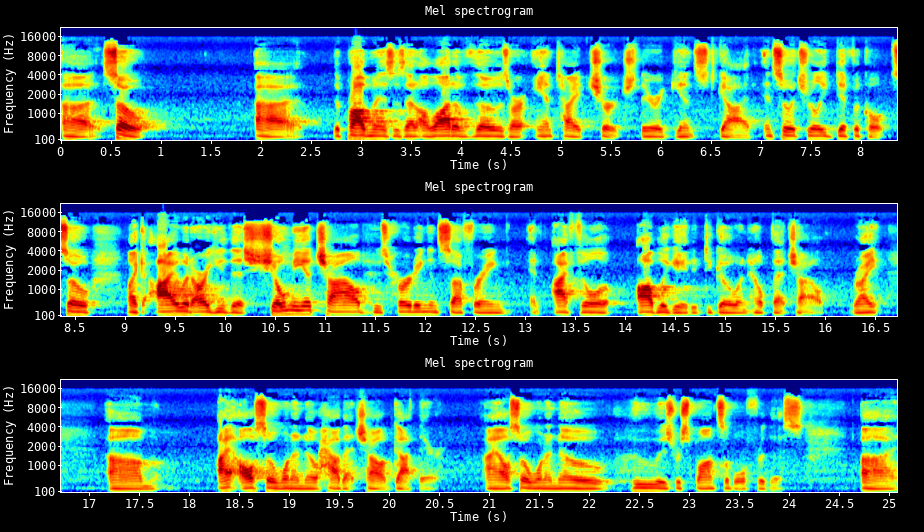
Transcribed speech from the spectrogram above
Uh, so uh, the problem is, is that a lot of those are anti-church. They're against God. And so it's really difficult. So like I would argue this, show me a child who's hurting and suffering and I feel obligated to go and help that child, right? Um, I also want to know how that child got there. I also want to know who is responsible for this. Uh,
